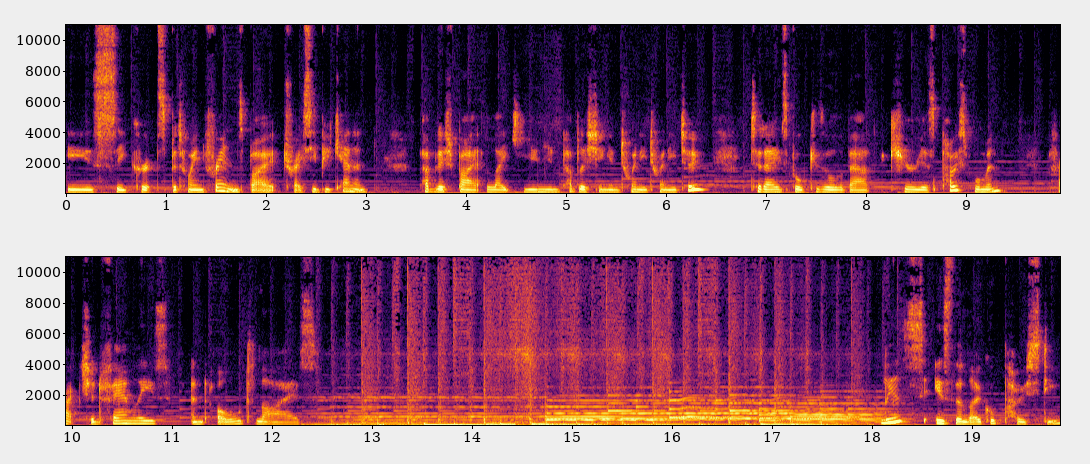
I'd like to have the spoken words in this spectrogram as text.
is Secrets Between Friends by Tracy Buchanan. Published by Lake Union Publishing in 2022, today's book is all about a curious postwoman, fractured families, and old lies. Liz is the local postie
